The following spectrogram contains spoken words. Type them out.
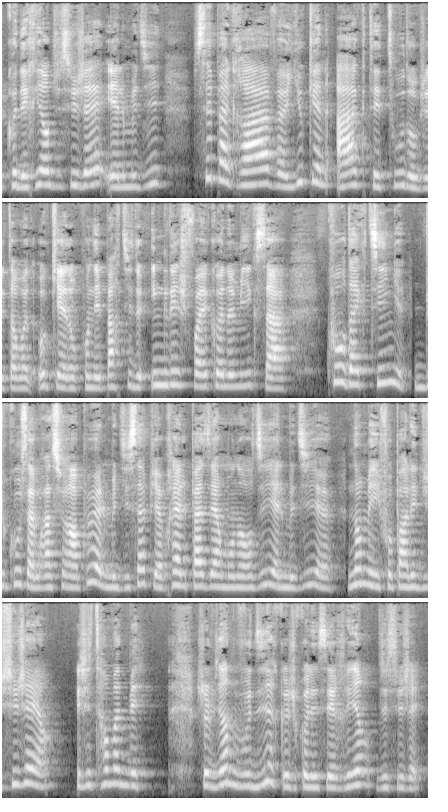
connais rien du sujet. Et elle me dit, c'est pas grave, you can act et tout. Donc j'étais en mode, ok, donc on est parti de English for Economics à cours d'acting. Du coup, ça me rassure un peu. Elle me dit ça, puis après, elle passe derrière mon ordi elle me dit, non, mais il faut parler du sujet, hein. Et j'étais en mode, mais je viens de vous dire que je connaissais rien du sujet.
